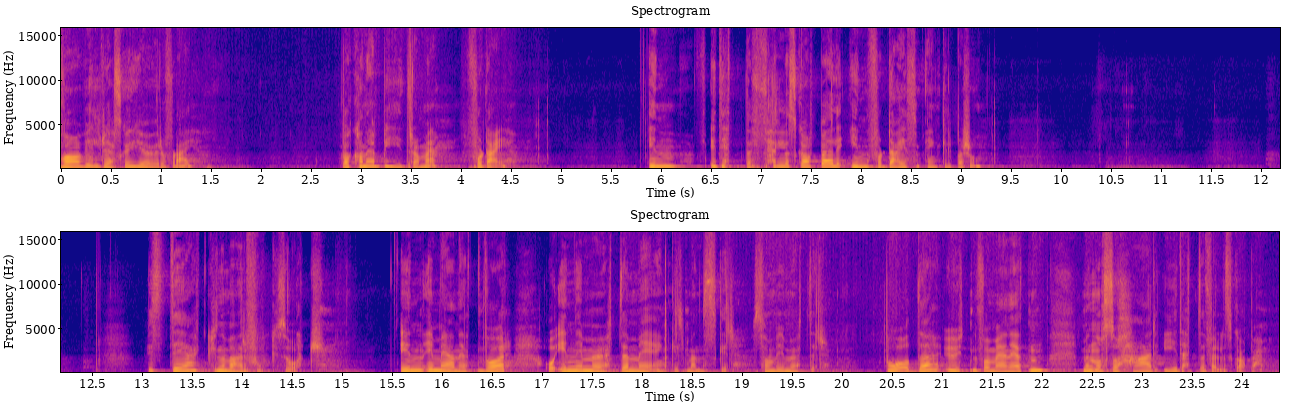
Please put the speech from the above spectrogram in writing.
Hva vil du jeg skal gjøre for deg? Hva kan jeg bidra med for deg? Inn i dette fellesskapet eller inn for deg som enkeltperson? Hvis det kunne være fokuset vårt inn i menigheten vår og inn i møtet med enkeltmennesker som vi møter. Både utenfor menigheten, men også her i dette fellesskapet.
